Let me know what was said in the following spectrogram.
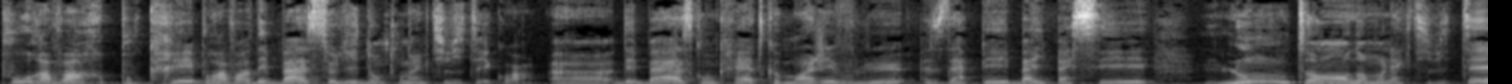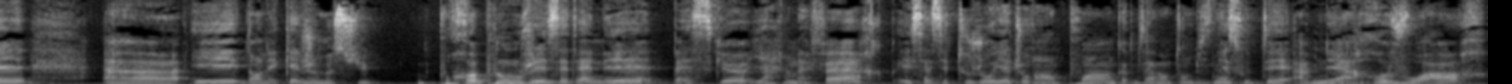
pour avoir pour créer pour avoir des bases solides dans ton activité quoi des bases concrètes que moi j'ai voulu zapper bypasser longtemps dans mon activité euh, et dans lesquelles je me suis replonger cette année parce qu'il n'y a rien à faire. Et ça, c'est toujours, il y a toujours un point comme ça dans ton business où tu es amené à revoir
